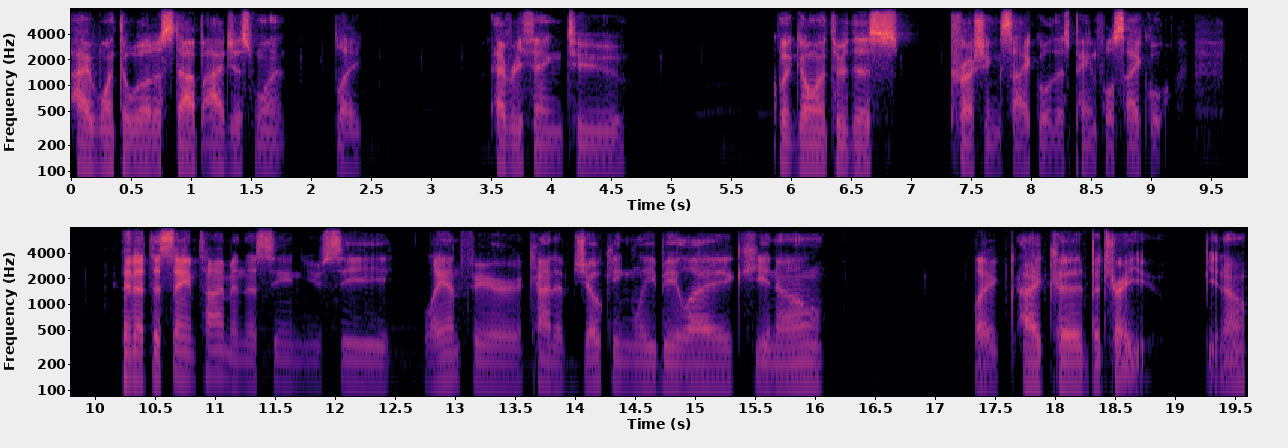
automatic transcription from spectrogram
I want the will to stop. I just want like everything to quit going through this crushing cycle, this painful cycle. And at the same time, in this scene, you see Lanfear kind of jokingly be like, you know, like I could betray you, you know,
